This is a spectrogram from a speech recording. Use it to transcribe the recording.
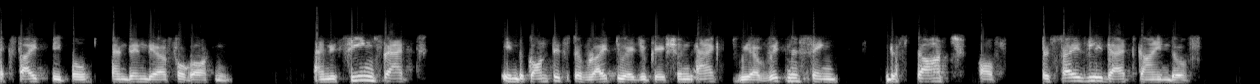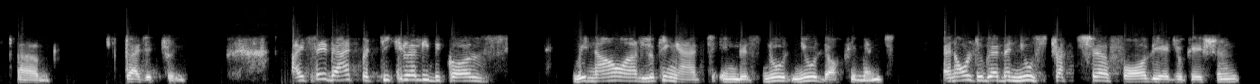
excite people and then they are forgotten. And it seems that in the context of Right to Education Act, we are witnessing the start of precisely that kind of um, trajectory. I say that particularly because we now are looking at in this new new document an altogether new structure for the education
